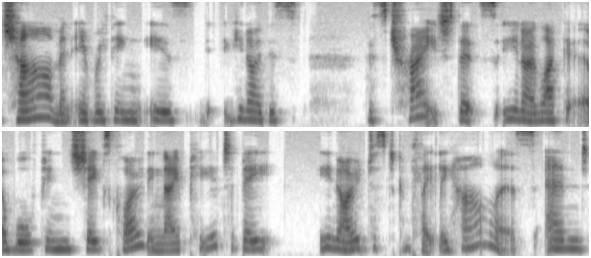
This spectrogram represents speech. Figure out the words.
charm and everything is you know this this trait that's, you know, like a wolf in sheep's clothing. They appear to be, you know, just completely harmless and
